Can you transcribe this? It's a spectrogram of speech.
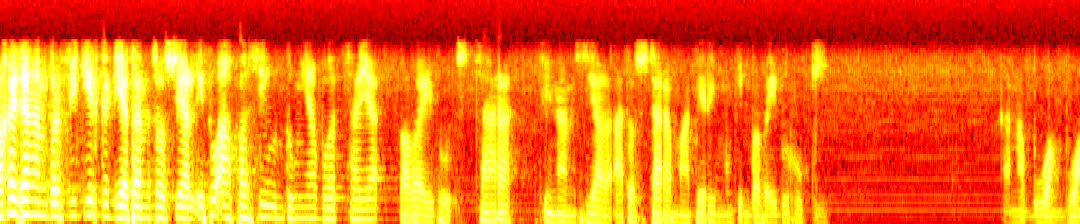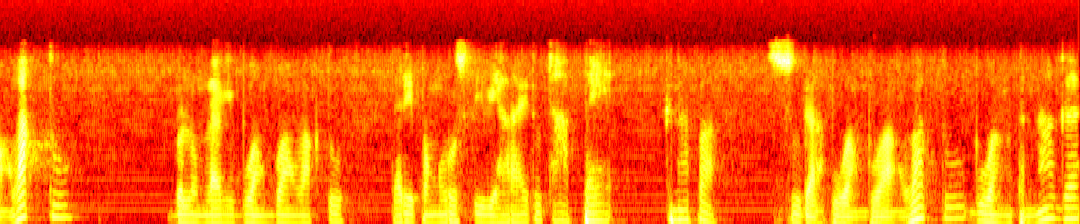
Maka jangan berpikir kegiatan sosial itu apa sih untungnya buat saya, Bapak Ibu. Secara finansial atau secara materi mungkin Bapak Ibu rugi. Karena buang-buang waktu, belum lagi buang-buang waktu dari pengurus di wihara itu capek. Kenapa? Sudah buang-buang waktu, buang tenaga,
